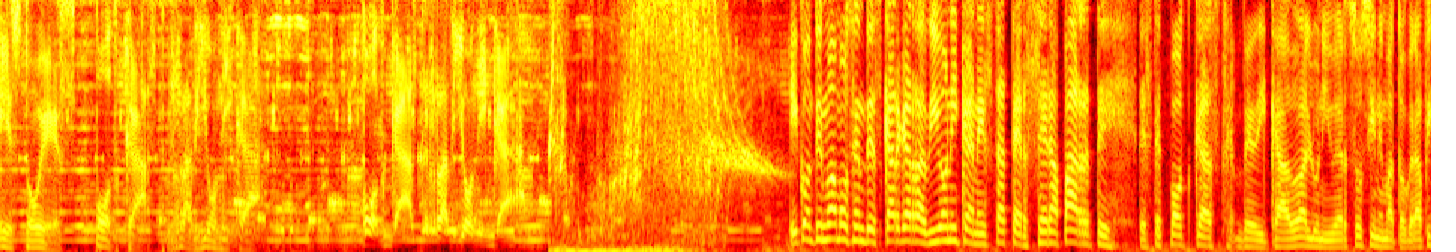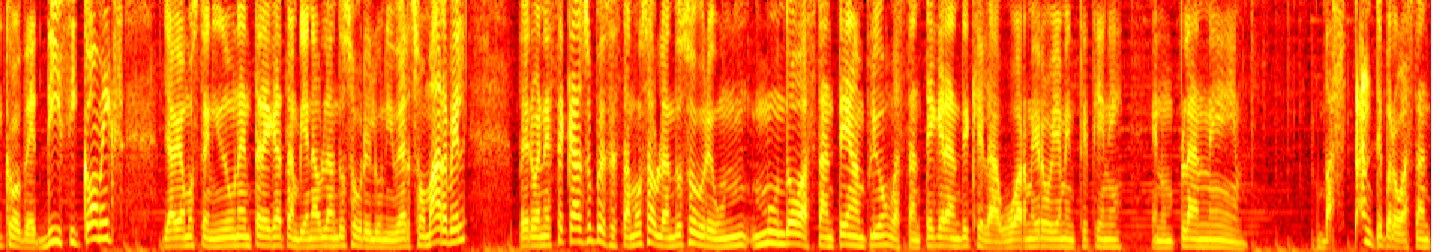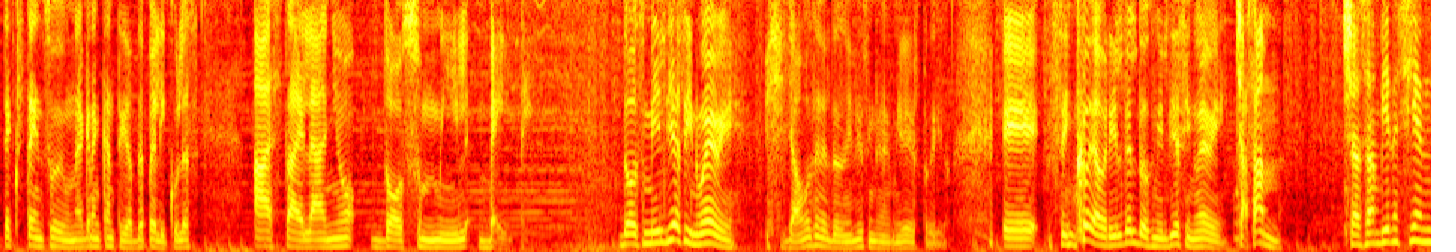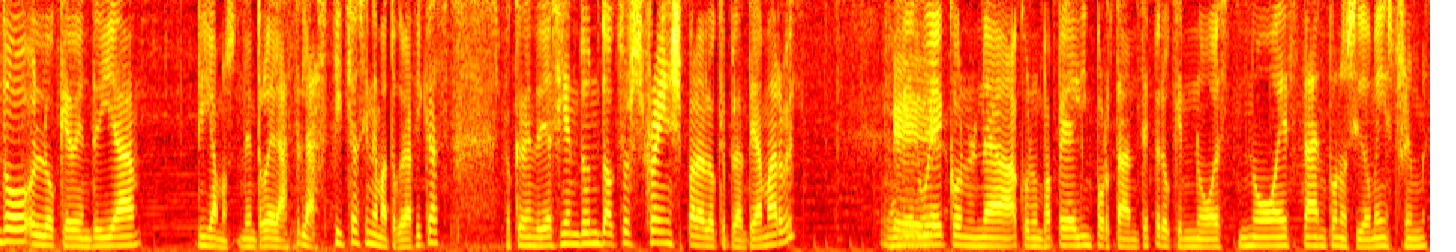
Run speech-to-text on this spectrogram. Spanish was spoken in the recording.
Esto es Podcast Radiónica. Podcast Radiónica. Y continuamos en Descarga Radiónica en esta tercera parte de este podcast dedicado al universo cinematográfico de DC Comics. Ya habíamos tenido una entrega también hablando sobre el universo Marvel, pero en este caso pues estamos hablando sobre un mundo bastante amplio, bastante grande que la Warner obviamente tiene en un plan eh, bastante, pero bastante extenso de una gran cantidad de películas hasta el año 2020. 2019. Ya vamos en el 2019, mire esto, digo. 5 eh, de abril del 2019. Shazam. Shazam viene siendo lo que vendría, digamos, dentro de las fichas cinematográficas, lo que vendría siendo un Doctor Strange para lo que plantea Marvel. Un eh, héroe con, una, con un papel importante, pero que no es, no es tan conocido mainstream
